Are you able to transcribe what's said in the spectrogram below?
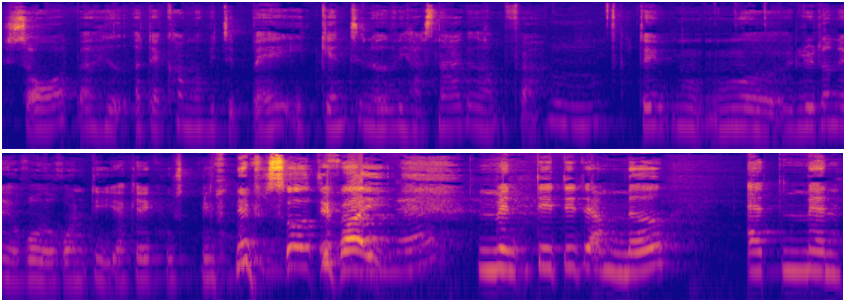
sårbarhed, og der kommer vi tilbage igen til noget, vi har snakket om før. Mm. Det må lytterne råde rundt i. Jeg kan ikke huske, hvilken episode det var i. Ja. Men det er det der med, at man,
